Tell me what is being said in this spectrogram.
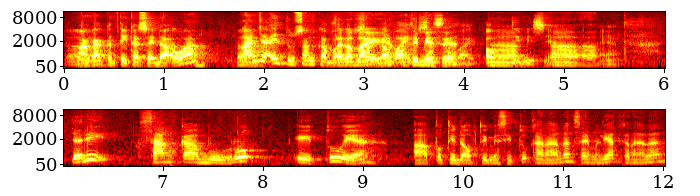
Maka ketika saya dakwah, Ajak itu sangka baik. Sangka baik, sangka ya? baik optimis sangka ya. Baik. Optimis ya. Uh. ya. Jadi sangka buruk itu ya atau tidak optimis itu kadang-kadang saya melihat kadang-kadang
